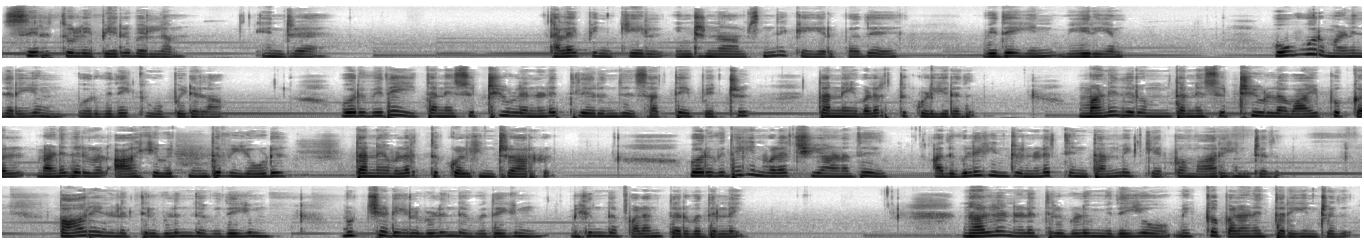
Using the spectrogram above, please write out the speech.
சிறுதுளி பெருவெள்ளம் என்ற தலைப்பின் கீழ் இன்று நாம் சிந்திக்க இருப்பது விதையின் வீரியம். ஒவ்வொரு மனிதரையும் ஒரு விதைக்கு ஒப்பிடலாம். ஒரு விதை தன்னை சுற்றியுள்ள நிலத்திலிருந்து சத்தை பெற்று தன்னை வளர்த்துக் கொள்கிறது. மனிதரும் தன்னை சுற்றியுள்ள வாய்ப்புகள் மனிதர்கள் ஆகியவற்றின் உதவியோடு தன்னை வளர்த்து கொள்கின்றார்கள். ஒரு விதையின் வளர்ச்சியானது அது விழுகின்ற நிலத்தின் தன்மைக்கேற்ப மாறுகின்றது. பாறை நிலத்தில் விழுந்த விதையும் முட்செடியில் விழுந்த விதையும் மிகுந்த பலன் தருவதில்லை. நல்ல நிலத்தில் விழும் விதையோ மிக்க பலனை தருகின்றது.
